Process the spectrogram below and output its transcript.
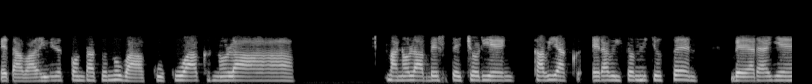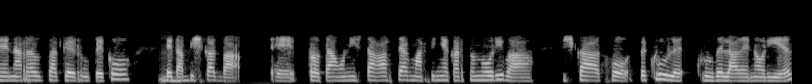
eta ba, adibidez kontatzen du, ba, kukuak nola, ba, nola beste txorien kabiak erabiltzen dituzten, beharaien arrautzak erruteko, eta Mhm. pixkat, ba, e, protagonista gazteak Martinek hartzen du hori, ba, pixkat, jo, ze krule, krudela den hori ez.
